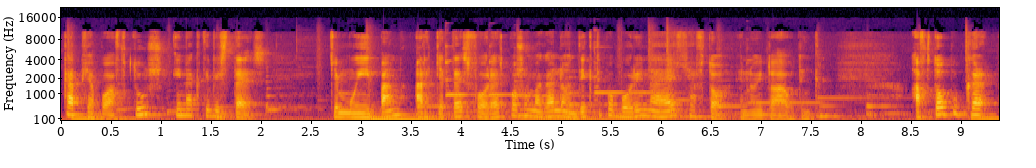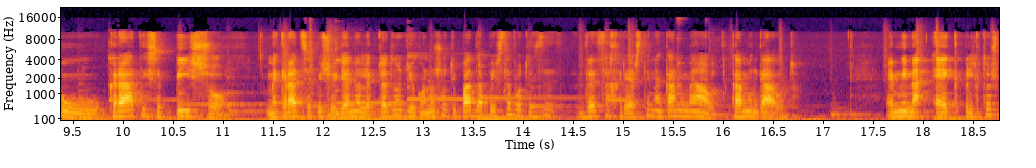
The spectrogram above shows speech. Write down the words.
Κάποιοι από αυτούς είναι ακτιβιστές και μου είπαν αρκετές φορές πόσο μεγάλο αντίκτυπο μπορεί να έχει αυτό, εννοεί το outing. Αυτό που, που κράτησε πίσω με κράτησε πίσω για ένα λεπτό ήταν το γεγονός ότι πάντα πίστευα ότι δεν θα χρειαστεί να κάνουμε out, coming out. Έμεινα έκπληκτος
